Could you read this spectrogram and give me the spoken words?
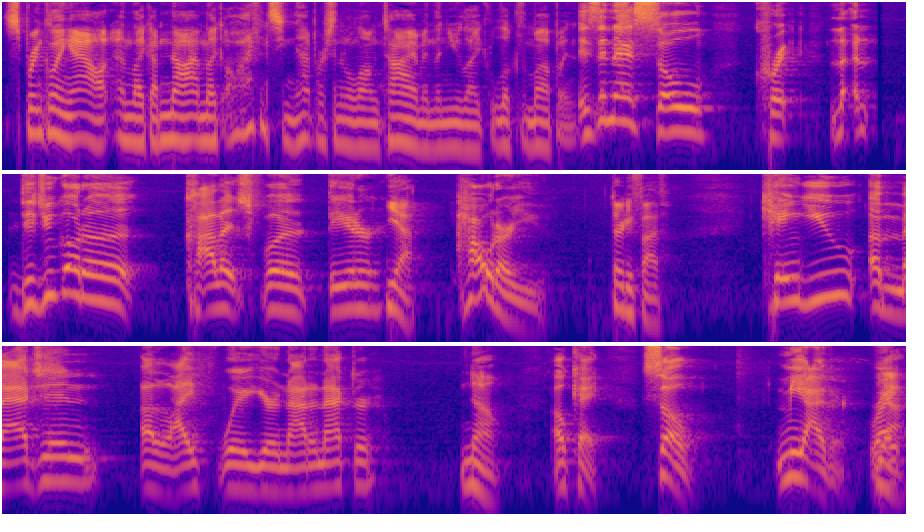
sprinkling out and like I'm not, I'm like, oh, I haven't seen that person in a long time. And then you like look them up and Isn't that so crazy? Did you go to college for theater? yeah, How old are you? 35. Can you imagine a life where you're not an actor? No. Okay, so me either, right? Yeah.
